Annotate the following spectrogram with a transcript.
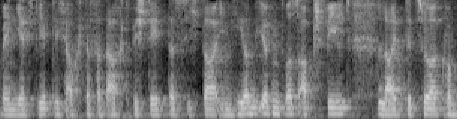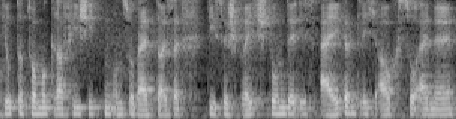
wenn jetzt wirklich auch der Verdacht besteht, dass sich da im Hirn irgendwas abspielt, Leute zur Computertomographie schicken und so weiter. Also diese Sprechstunde ist eigentlich auch so eine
